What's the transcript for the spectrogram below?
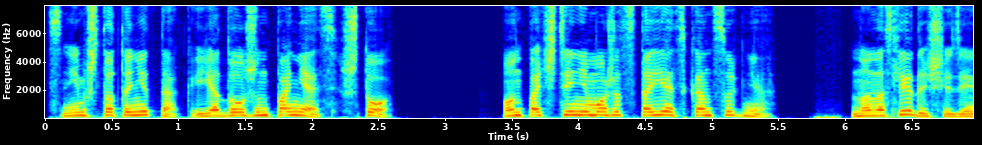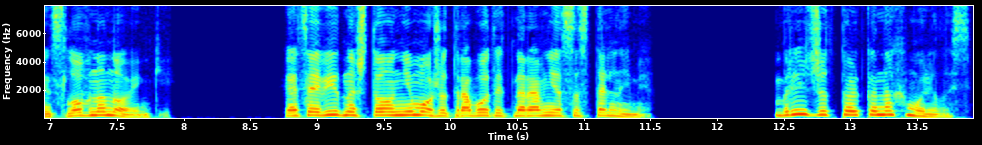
С ним что-то не так, и я должен понять, что. Он почти не может стоять к концу дня, но на следующий день словно новенький. Хотя видно, что он не может работать наравне с остальными. Бриджит только нахмурилась.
